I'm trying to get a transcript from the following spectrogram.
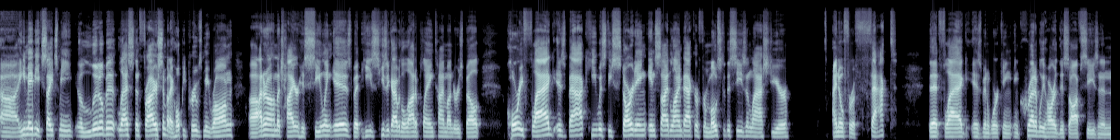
Uh, he maybe excites me a little bit less than Frierson, but I hope he proves me wrong. Uh, I don't know how much higher his ceiling is, but he's he's a guy with a lot of playing time under his belt. Corey Flagg is back. He was the starting inside linebacker for most of the season last year. I know for a fact that Flagg has been working incredibly hard this offseason.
